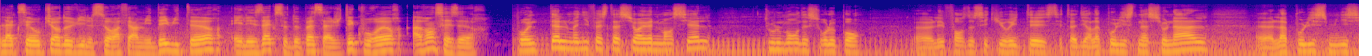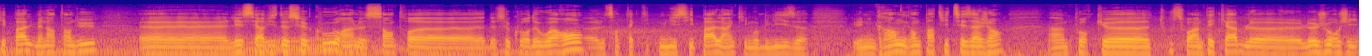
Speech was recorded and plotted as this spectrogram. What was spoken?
L'accès au cœur de ville sera fermé dès 8h et les axes de passage des coureurs avant 16h. Pour une telle manifestation événementielle, tout le monde est sur le pont. Euh, les forces de sécurité, c'est-à-dire la police nationale, euh, la police municipale, bien entendu, euh, les services de secours, hein, le centre euh, de secours de Voiron, euh, le centre tactique municipal hein, qui mobilise une grande, grande partie de ses agents hein, pour que tout soit impeccable le jour J.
